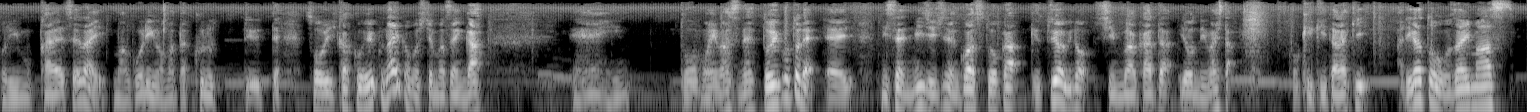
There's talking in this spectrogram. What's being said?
取り返せない、まあ、五輪がまた来るって言って、そういう比較は良くないかもしれませんが、ね、と思いますね。ということで、えー、2021年5月10日月曜日の新聞赤旗読んでみました。お聞きいただきありがとうございます。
